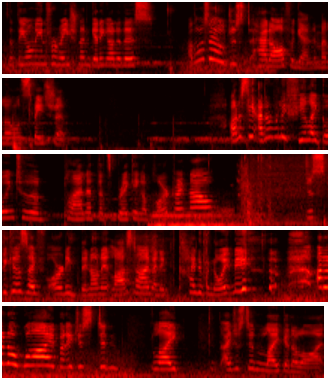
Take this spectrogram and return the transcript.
Is that the only information I'm getting out of this? Otherwise I'll just head off again in my little spaceship. Honestly, I don't really feel like going to the planet that's breaking apart right now. Just because I've already been on it last time and it kind of annoyed me. I don't know why, but I just didn't like... I just didn't like it a lot.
